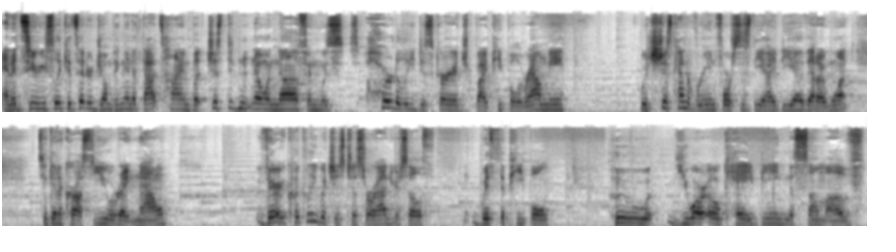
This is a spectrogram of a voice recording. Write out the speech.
and had seriously considered jumping in at that time, but just didn't know enough and was heartily discouraged by people around me, which just kind of reinforces the idea that I want to get across to you right now very quickly, which is to surround yourself with the people who you are okay being the sum of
